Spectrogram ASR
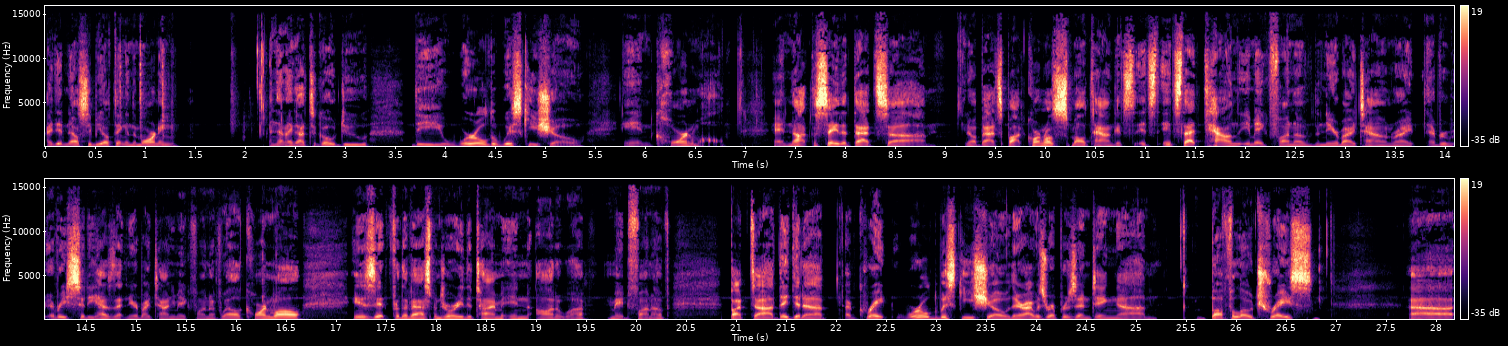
I did an LCBO thing in the morning, and then I got to go do the World Whiskey Show in Cornwall, and not to say that that's uh, you know a bad spot. Cornwall's a small town. It's it's it's that town that you make fun of, the nearby town, right? Every every city has that nearby town you make fun of. Well, Cornwall is it for the vast majority of the time in Ottawa, made fun of. But uh, they did a, a great world whiskey show there. I was representing um, Buffalo Trace. Uh,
